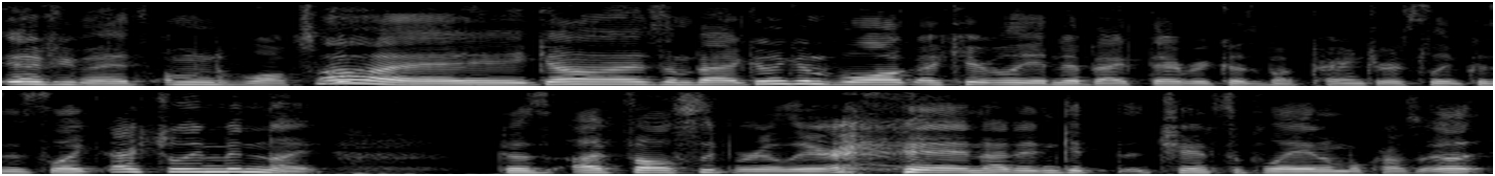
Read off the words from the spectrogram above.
in a few minutes. I'm gonna vlog. So, hi guys, I'm back. I'm gonna vlog. I can't really end it back there because my parents are asleep because it's like actually midnight. Because I fell asleep earlier and I didn't get the chance to play Animal Crossing. Like,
